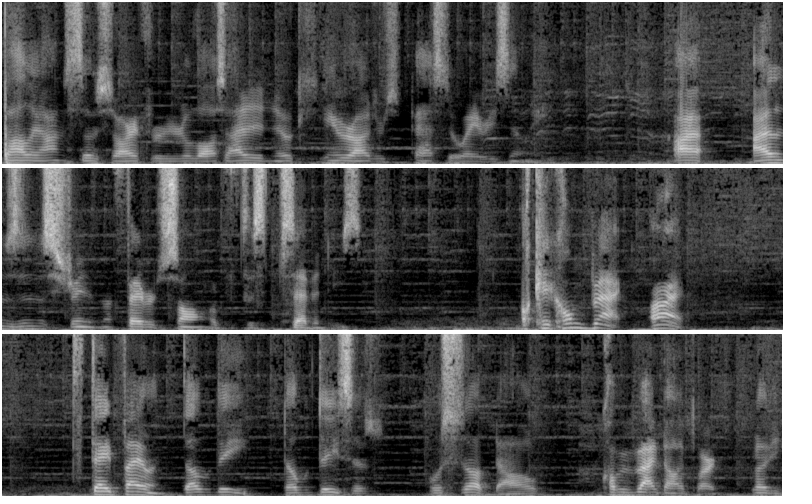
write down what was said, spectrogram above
Polly, I'm so sorry for your loss. I didn't know Kenny Rogers passed away recently. I Islands in the Stream is my favorite song of the 70s. Okay, call me back. Alright. Dade Phelan. Double D. Double D says, What's up, dog? Call me back, Dolly Parton. Love you.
